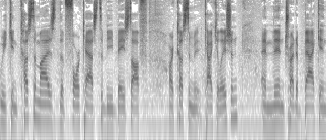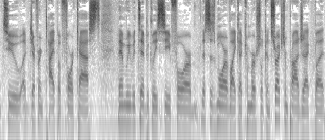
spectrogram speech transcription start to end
we can customize the forecast to be based off our custom calculation and then try to back into a different type of forecast than we would typically see for this is more of like a commercial construction project but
